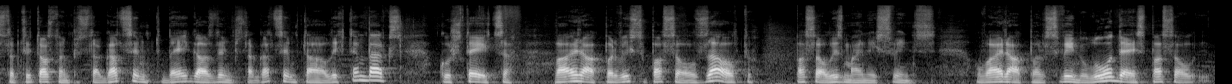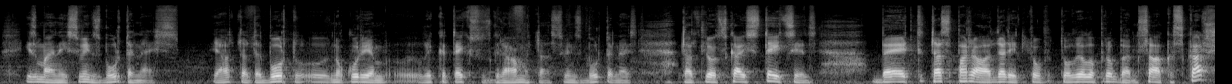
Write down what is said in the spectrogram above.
Starp citu, 18. gadsimta beigās, 19. gadsimtā Lichtenbergs, kurš teica, vairāk par visu pasaules zeltu pasauli izmainīs svins, un vairāk par svinu lodēs pasauli izmainīs svins burtenēs. Ja, tad, tad burtu, no kuriem lika tekstus grāmatās, viens burtenēs. Tas ļoti skaists teiciens. Bet tas parāda arī to, to lielo problēmu. Sākas karš,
